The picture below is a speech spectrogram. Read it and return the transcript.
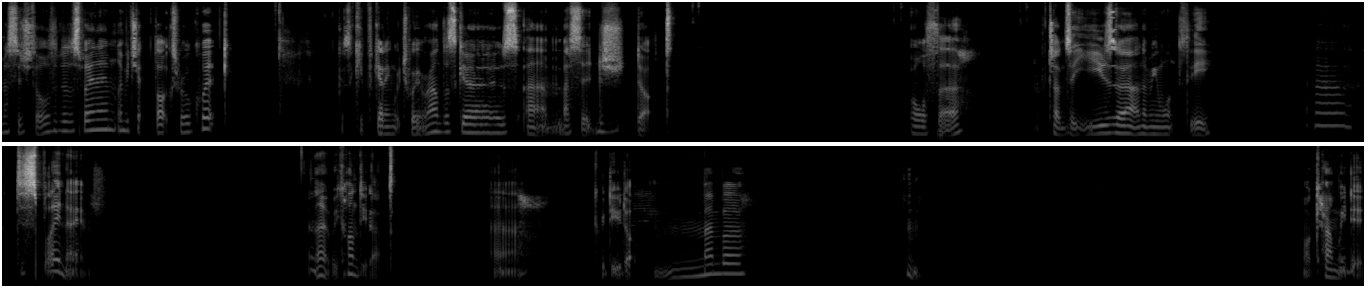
Message to author to display name. Let me check the docs real quick because I keep forgetting which way around this goes. Um, message dot author returns a user and then we want the uh, display name no we can't do that uh, can we do dot member? Hmm. What can we do?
